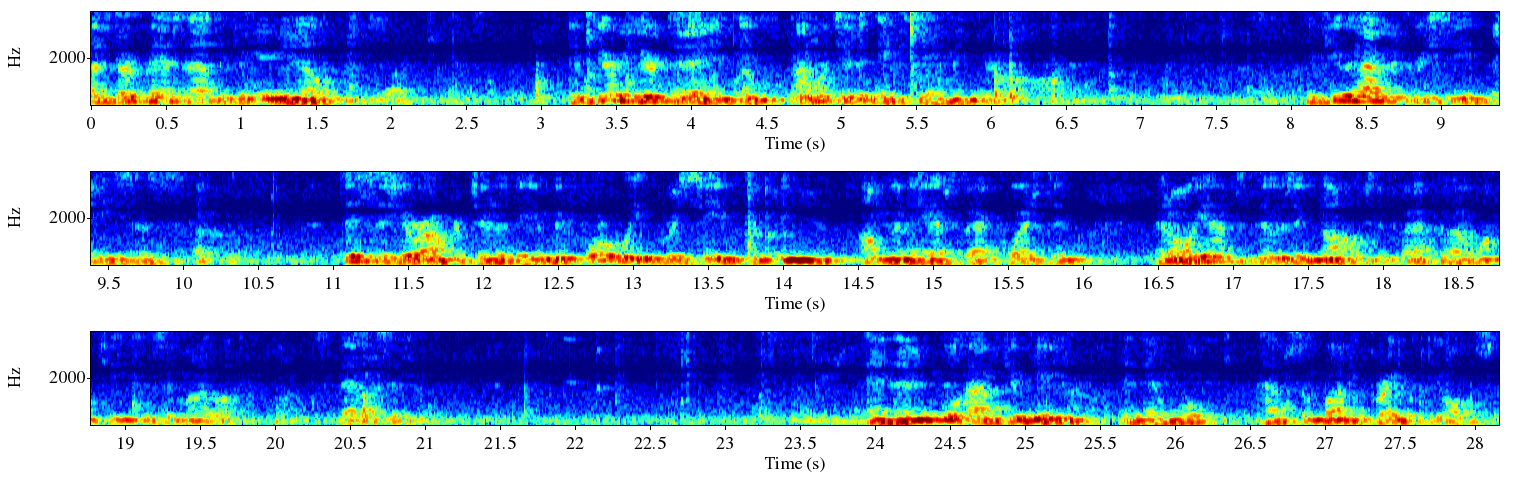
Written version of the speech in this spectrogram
as they're passing out the communion elements, if you're here today, and I want you to examine your heart. If you haven't received Jesus, this is your opportunity. And before we receive communion, I'm going to ask that question. And all you have to do is acknowledge the fact that I want Jesus in my life. It's that simple. And then we'll have communion. And then we'll have somebody pray with you also.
